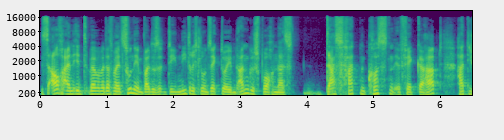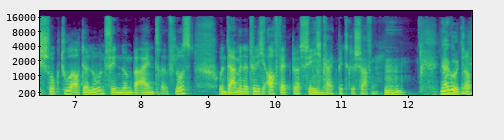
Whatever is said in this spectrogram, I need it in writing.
ist auch ein, wenn man das mal zunehmen, weil du den Niedriglohnsektor eben angesprochen hast, das hat einen Kosteneffekt gehabt, hat die Struktur auch der Lohnfindung beeinflusst und damit natürlich auch Wettbewerbsfähigkeit mhm. mitgeschaffen. Ja gut, no?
